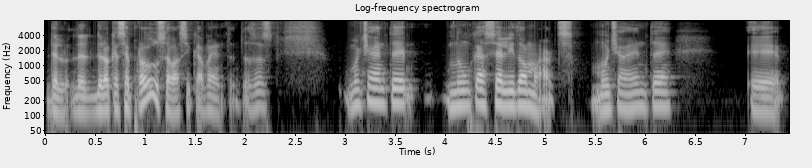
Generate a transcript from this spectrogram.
de, lo que se produce, básicamente. Entonces, mucha gente nunca se ha leído a Marx. Mucha gente eh,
